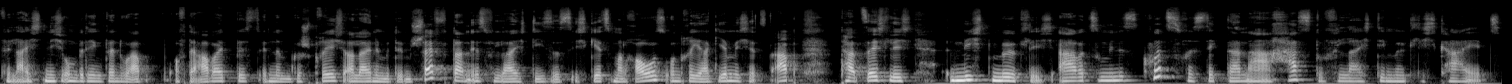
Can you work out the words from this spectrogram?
Vielleicht nicht unbedingt, wenn du auf der Arbeit bist, in einem Gespräch alleine mit dem Chef, dann ist vielleicht dieses, ich gehe jetzt mal raus und reagiere mich jetzt ab, tatsächlich nicht möglich. Aber zumindest kurzfristig danach hast du vielleicht die Möglichkeit,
